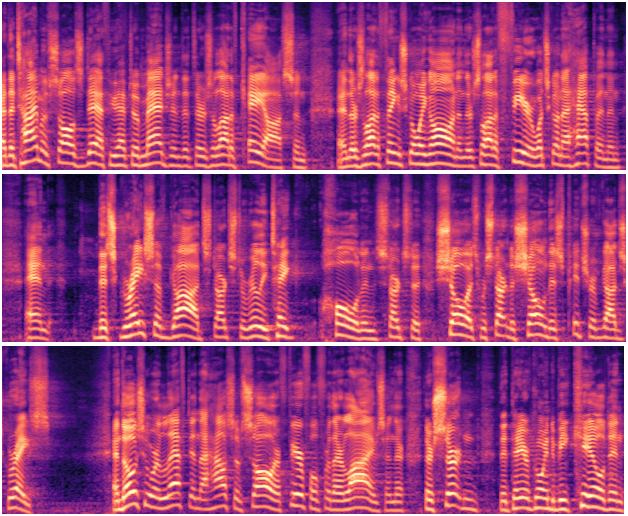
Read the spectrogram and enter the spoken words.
At the time of Saul's death, you have to imagine that there's a lot of chaos and, and there's a lot of things going on and there's a lot of fear what's going to happen. And, and this grace of God starts to really take hold and starts to show us, we're starting to show this picture of God's grace. And those who are left in the house of Saul are fearful for their lives and they're, they're certain that they are going to be killed. And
